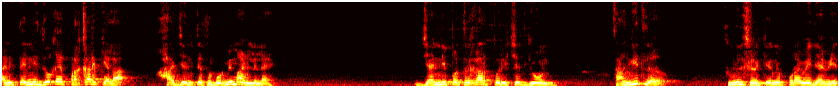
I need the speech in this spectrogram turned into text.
आणि त्यांनी जो काही प्रकार केला हा जनतेसमोर मी मांडलेला आहे. ज्यांनी पत्रकार परिषद घेऊन सांगितलं सुनील शेळकेने पुरावे द्यावेत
